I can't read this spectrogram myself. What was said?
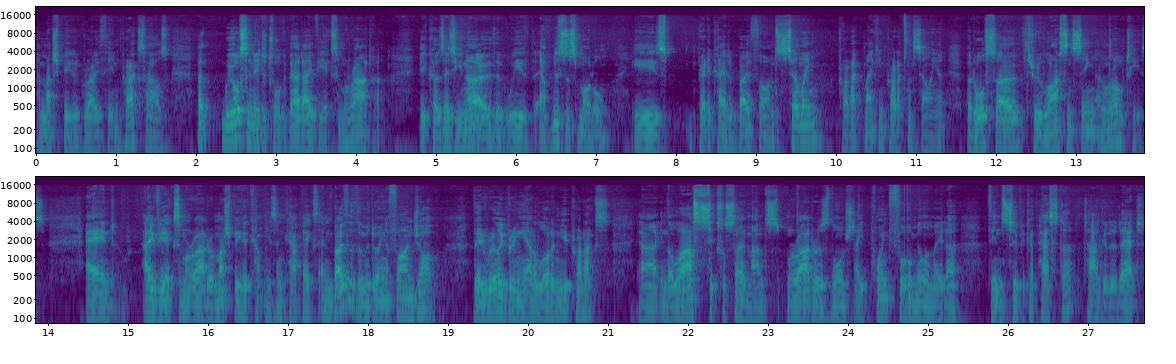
a much bigger growth in product sales. But we also need to talk about AVX and Murata because, as you know, that we our business model is predicated both on selling product, making product and selling it, but also through licensing and royalties. And AVX and Murata are much bigger companies than Cap-XX, and both of them are doing a fine job. They're really bringing out a lot of new products, Uh, in the last six or so months, Murata has launched a 0.4 millimetre thin supercapacitor targeted at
